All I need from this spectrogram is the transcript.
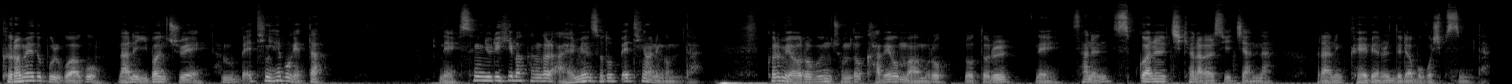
그럼에도 불구하고 나는 이번 주에 한번 배팅 해보겠다. 네, 승률이 희박한 걸 알면서도 배팅하는 겁니다. 그러면 여러분 좀 더 가벼운 마음으로 로또를 네, 사는 습관을 지켜나갈 수 있지 않나 라는 궤변을 늘려보고 싶습니다.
